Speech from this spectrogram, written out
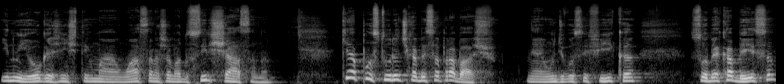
e no yoga a gente tem uma, um asana chamado Sirshasana, que é a postura de cabeça para baixo, né? onde você fica sob a cabeça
